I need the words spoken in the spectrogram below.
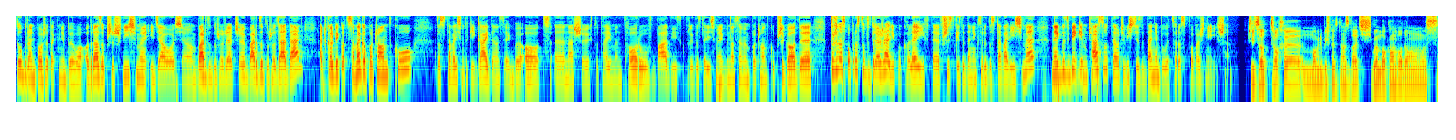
Tu broń Boże tak nie było. Od razu przyszliśmy i działo się bardzo dużo rzeczy, bardzo dużo zadań, aczkolwiek od samego początku dostawaliśmy taki guidance jakby od e, naszych tutaj mentorów, buddies, których dostaliśmy jakby na samym początku przygody, którzy nas po prostu wdrażali po kolei w te wszystkie zadania, które dostawaliśmy. No jakby z biegiem czasu te oczywiście zadania były coraz poważniejsze. Czyli co, trochę moglibyśmy to nazwać głęboką wodą z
